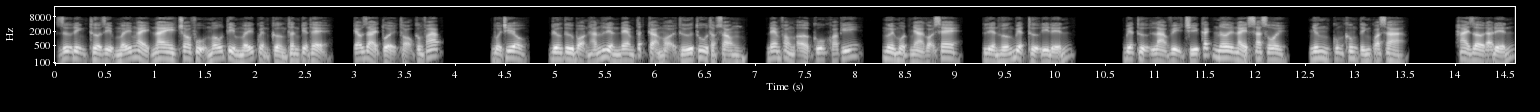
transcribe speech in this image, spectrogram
Dự định thừa dịp mấy ngày nay cho phụ mẫu tìm mấy quyển cường thân kiện thể, kéo dài tuổi thọ công pháp. Buổi chiều đường từ bọn hắn liền đem tất cả mọi thứ thu thập xong, đem phòng ở cũ khóa kỹ, người một nhà gọi xe, liền hướng biệt thự đi đến. Biệt thự là vị trí cách nơi này xa xôi, nhưng cũng không tính quá xa. Hai giờ đã đến.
